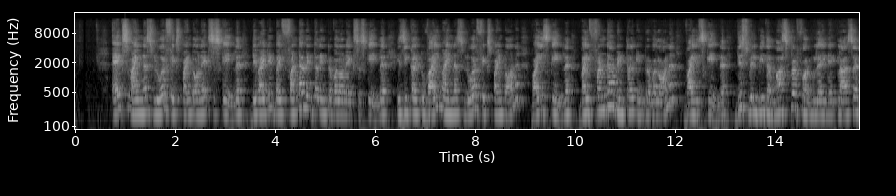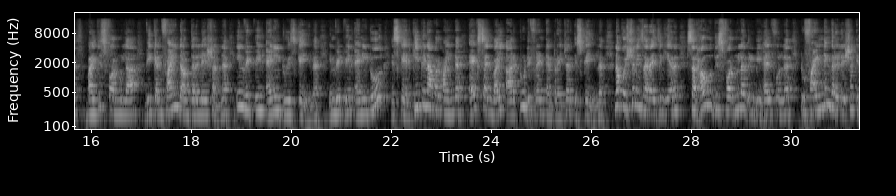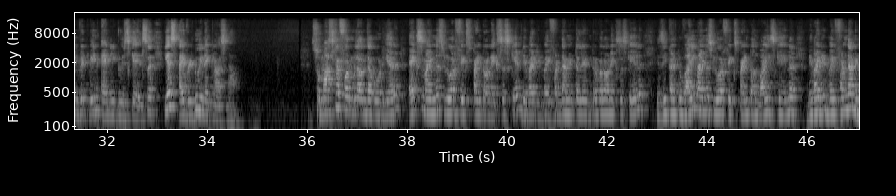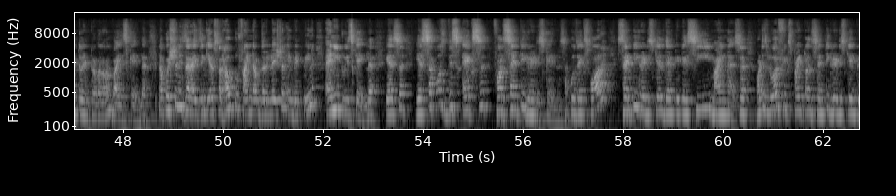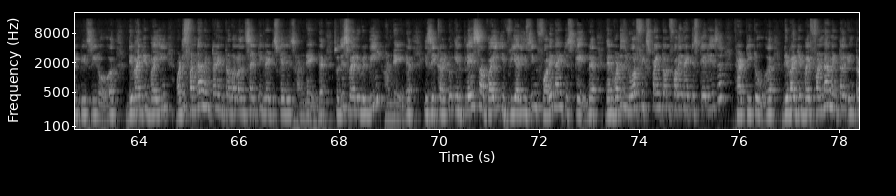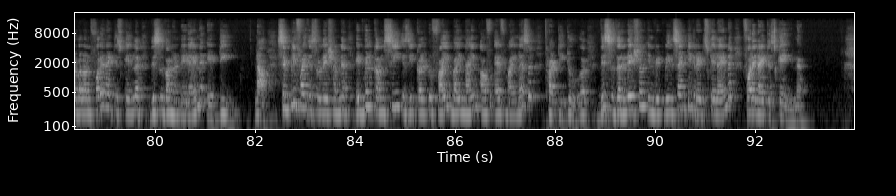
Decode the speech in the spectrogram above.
x minus lower fixed point on x scale divided by fundamental interval on x scale is equal to y minus lower fixed point on y scale by fundamental interval on y scale. This will be the master formula in a class. By this formula, we can find out the relation in between any two scale. In between any two scale. Keep in our mind x and y are two different temperature scale. Now question is arising here, sir, how this formula will be helpful to find finding the relation in between any two scales. Yes, I will do in a class now. So master formula on the board here x minus lower fixed point on x scale divided by fundamental interval on x scale is equal to y minus lower fixed point on y scale divided by fundamental interval on y scale. Now question is arising here sir how to find out the relation in between any two scale. Yes, yes suppose this x for centigrade scale. Suppose x for centigrade scale then it is c minus what is lower fixed point on centigrade scale will be 0 uh, divided by what is fundamental interval on centigrade scale is 100. So this value will be 100 is equal to in place of y if we are using Fahrenheit scale then what is lower fixed point on Fahrenheit scale is 32 uh, divided by fundamental interval on Fahrenheit scale this is 180. Now, simplify this relation. It will come C is equal to 5 by 9 of F minus 32. This is the relation in between centigrade scale and Fahrenheit scale.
